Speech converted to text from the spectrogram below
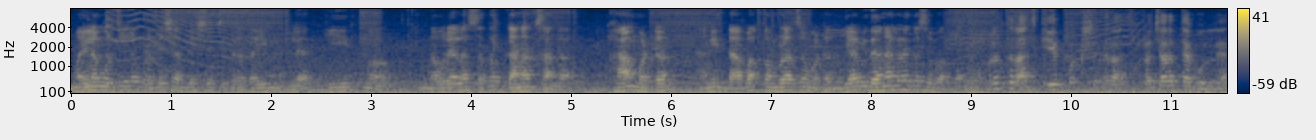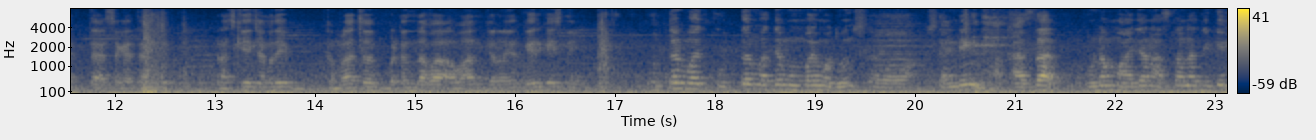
महिला मोर्चाच्या प्रदेशाध्यक्ष चित्राताई म्हटल्यात की नवऱ्याला सतत कानात सांगा हा मटण आणि दाबा कमळाचं मटण या विधानाकडे कसं बघतात परत राजकीय पक्ष राज- प्रचारात त्या बोलल्या त्या सगळ्या त्या राजकीय याच्यामध्ये कमळाचं बटन दाबा आवाहन करणं यात गैर काहीच नाही. उत्तर मध उत्तर मध्य मुंबईमधून स्टँडिंग खासदार पूनम महाजन असताना देखील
